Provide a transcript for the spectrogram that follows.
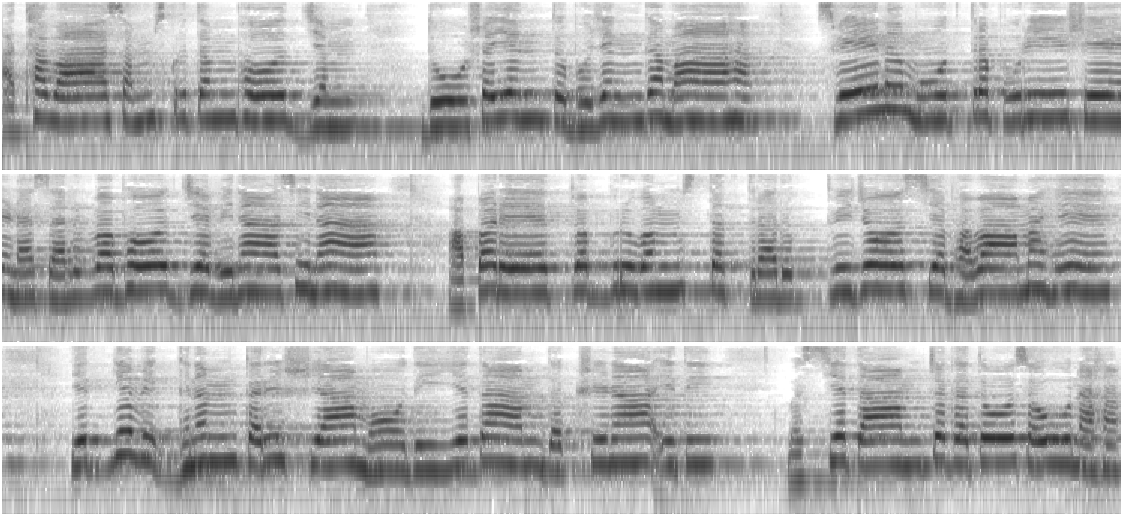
अथवा संस्कृतम् भोज्यम् दूषयन्तु भुजङ्गमाः। स्वेन मूत्रपुरीषेण सर्वभोज्यविनाशिना। अपरे त्वब्रुवंस्तत्र ऋत्विजोऽस्य भवामहे। यज्ञविघ्नम् करिष्यामो दीयताम् दक्षिणा इति। वस्यताम् च गतोऽसौ नः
